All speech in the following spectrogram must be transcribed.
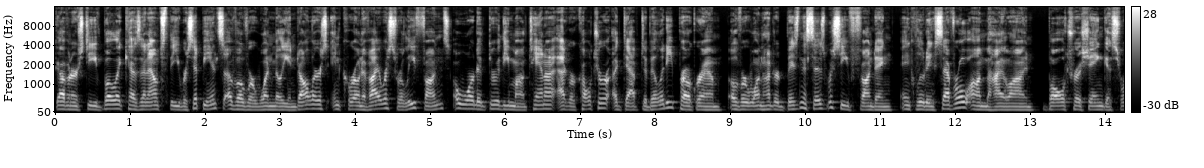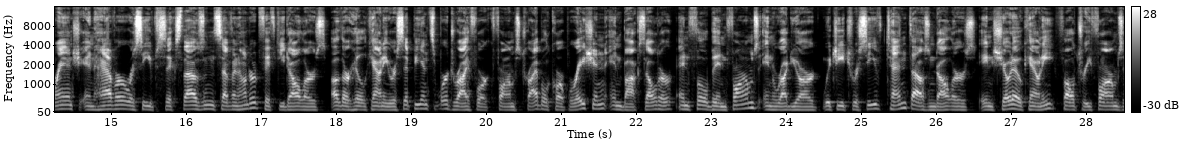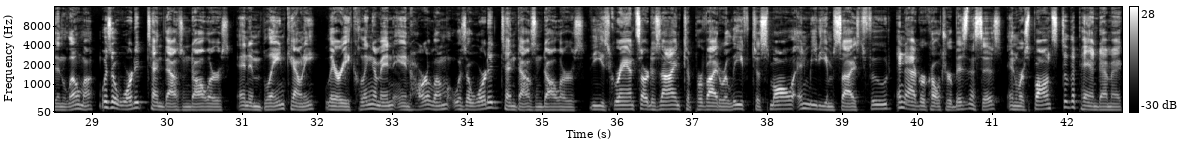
Governor Steve Bullock has announced the recipients of over $1 million in coronavirus relief funds awarded through the Montana Agriculture Adaptability Program. Over 100 businesses received funding, including several on the High Line. Baltrish Angus Ranch in Havre received $6,750. Other Hill County recipients were Dry Fork Farms Tribal Corporation in Box Elder and Full Bin Farms in Rudyard, which each received $10,000. In Chouteau County, Faltree Farms in Loma was awarded $10,000. $10,000, and in Blaine County, Larry Klingeman in Harlem was awarded $10,000. These grants are designed to provide relief to small and medium sized food and agriculture businesses in response to the pandemic.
